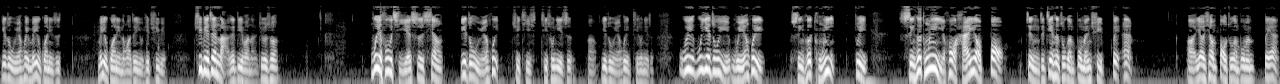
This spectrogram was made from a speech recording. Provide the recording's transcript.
业主委员会没有管理之没有关联的话，这有些区别。区别在哪个地方呢？就是说，物业服务企业是向业主委员会去提提出列支啊，业主委员会提出列支，为物业主委委员会审核同意，注意。审核同意以后，还要报这种这建设主管部门去备案啊，要向报主管部门备案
